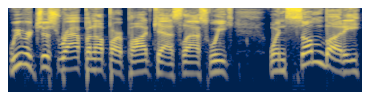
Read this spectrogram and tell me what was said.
we were just wrapping up our podcast last week when somebody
